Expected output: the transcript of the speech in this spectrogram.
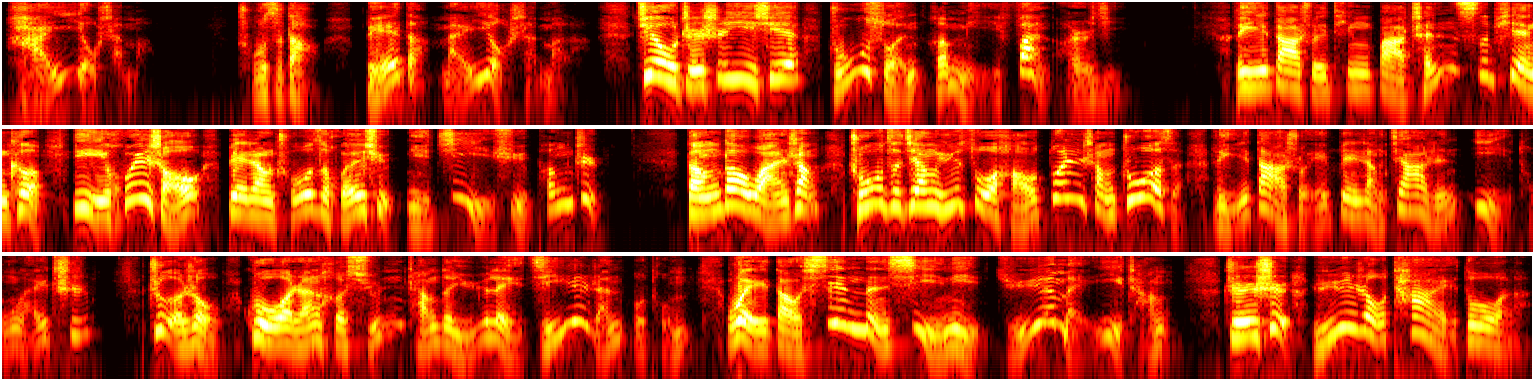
还有什么？”厨子道：“别的没有什么了，就只是一些竹笋和米饭而已。”李大水听罢，沉思片刻，一挥手便让厨子回去，你继续烹制。等到晚上，厨子将鱼做好，端上桌子，李大水便让家人一同来吃。这肉果然和寻常的鱼类截然不同，味道鲜嫩细腻，绝美异常。只是鱼肉太多了，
